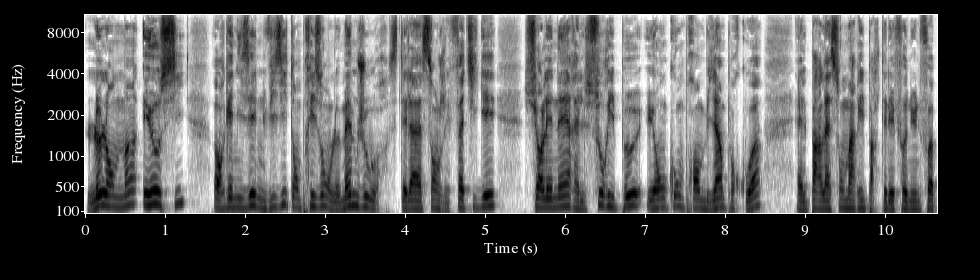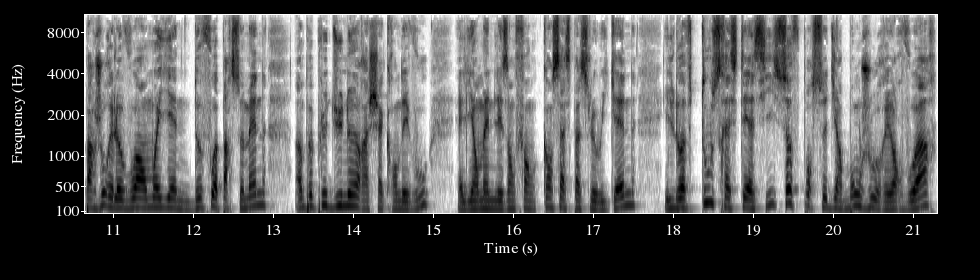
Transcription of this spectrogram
le lendemain et aussi organiser une visite en prison le même jour. Stella Assange est fatiguée, sur les nerfs, elle sourit peu et on comprend bien pourquoi. Elle parle à son mari par téléphone une fois par jour et le voit en moyenne deux fois par semaine, un peu plus d'une heure à chaque rendez-vous. Elle y emmène les enfants quand ça se passe le week-end. Ils doivent tous rester assis, sauf pour se dire bonjour et au revoir.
